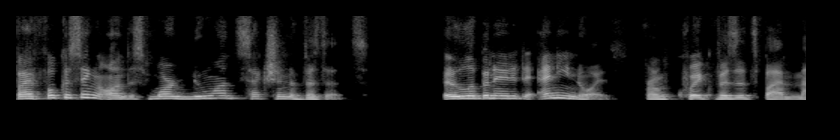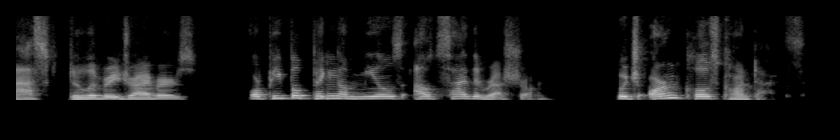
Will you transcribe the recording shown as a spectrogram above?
By focusing on this more nuanced section of visits, it eliminated any noise from quick visits by masked delivery drivers or people picking up meals outside the restaurant, which aren't close contacts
